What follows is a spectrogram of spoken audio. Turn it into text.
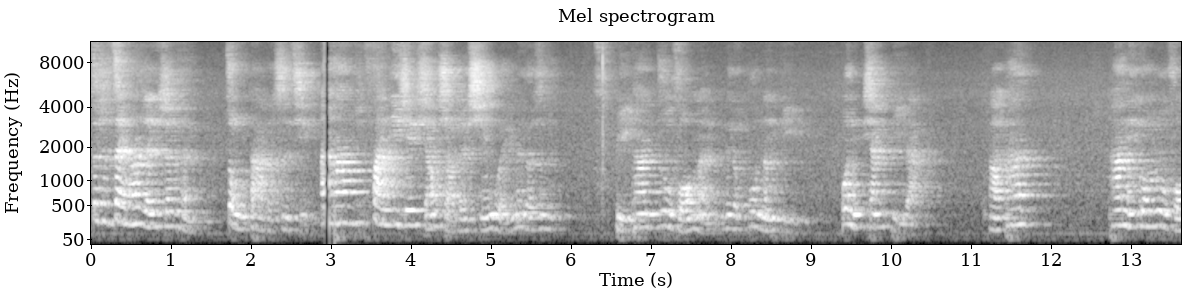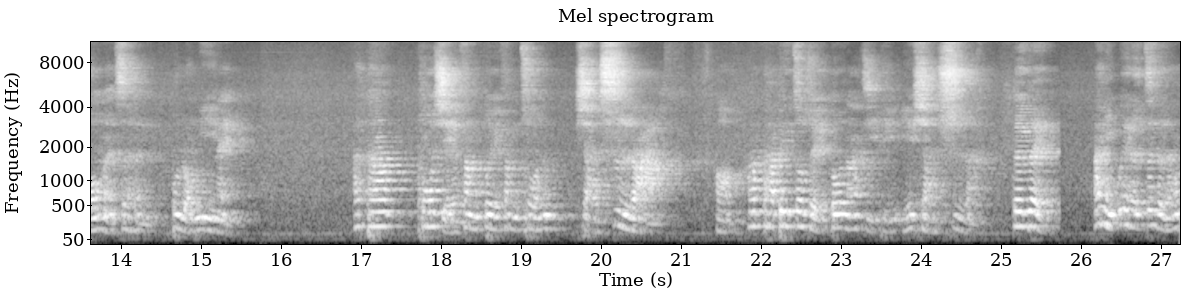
这是在他人生很重大的事情。他犯一些小小的行为，那个是比他入佛门那个不能比，不能相比的。啊，他他能够入佛门是很不容易呢。啊，他拖鞋放对放错那小事啦。啊，他他被做嘴多拿几瓶也小事啊，对不对？啊，你为了这个，然后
